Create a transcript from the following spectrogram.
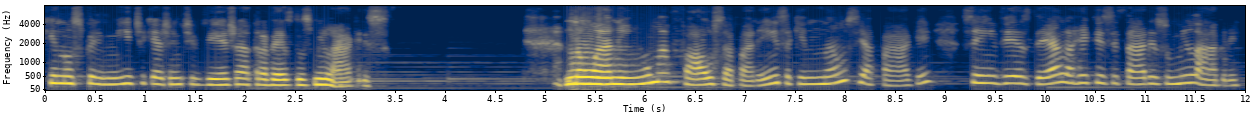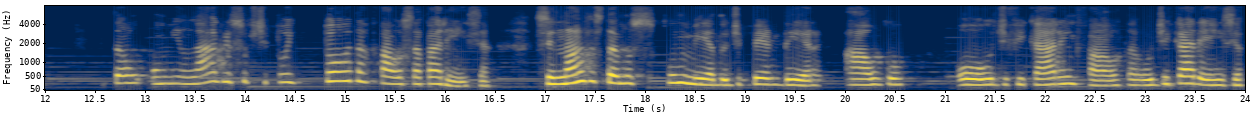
que nos permite que a gente veja através dos milagres. Não há nenhuma falsa aparência que não se apague se em vez dela requisitares um milagre. Então, o milagre substitui toda falsa aparência. Se nós estamos com medo de perder algo, ou de ficar em falta, ou de carência,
